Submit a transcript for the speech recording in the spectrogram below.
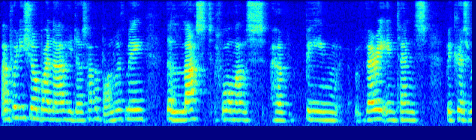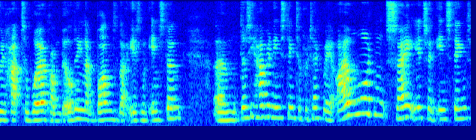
I'm pretty sure by now he does have a bond with me. The last four months have been very intense because we've had to work on building that bond that isn't instant. Um, does he have an instinct to protect me? I wouldn't say it's an instinct,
